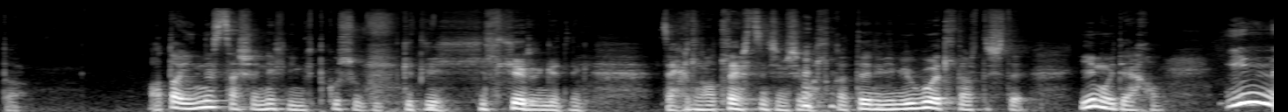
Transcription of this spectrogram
Одоо одоо энэс цаашаа нэг нэмэгдэхгүй шүү гэдгийг хэлэхээр ингээд нэг захирал худлаа ирсэн юм шиг болох гоо. Тэ нэг юм эвгүй байдалд ордог шүү дээ. Ийм үед яах вэ? Энэ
